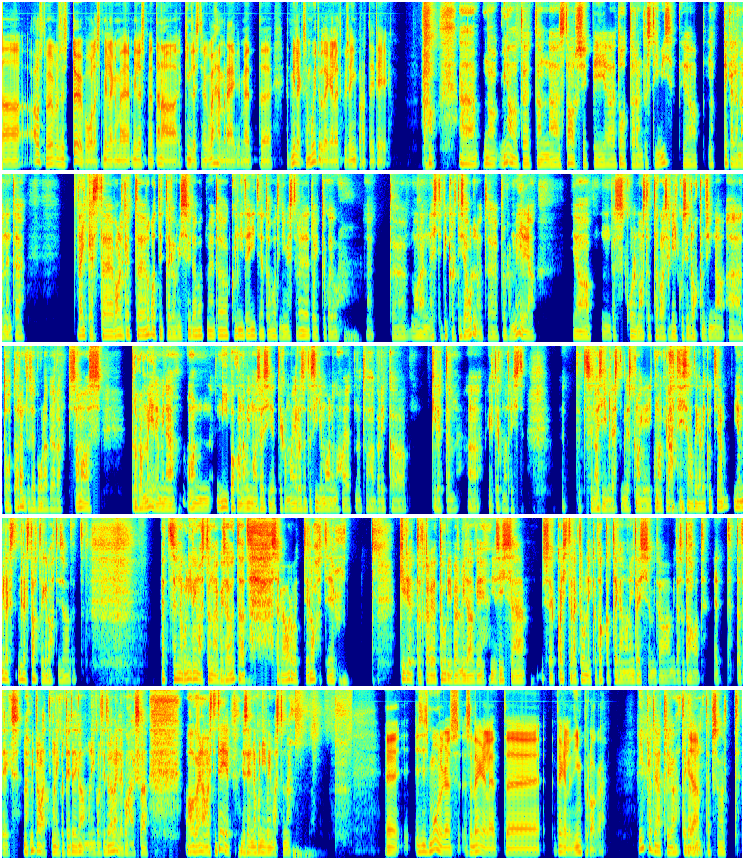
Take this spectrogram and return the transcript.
alustame võib-olla sellest töö poolest, millega me, millest me täna kindlasti nagu vähem räägime, et. et millega sa muidu tegeled, kui sa improt ei tee? No mina töötan äh, Starshipi äh, tootearendustiimis ja noh, tegeleme nende väikeste valgete robotitega, mis sõidavad mööda kõnniteid ja toovad inimestele toitu koju. et äh, ma olen hästi pikalt ise olnud programmeerija ja umbes kolm aastat tagasi liikusin rohkem sinna äh, tootearenduse poole peale, samas programmeerimine on nii pagana võimas asi, et ega ma ei ole seda siiamaani maha jätnud, vahepeal ikka kirjutan äh, ühte koma teist. et, et see on asi, millest, millest kunagi, kunagi lahti ei saa tegelikult ja, ja milleks, milleks tahtagi lahti saada, et. et see on nagu nii võimas tunne, kui sa võtad selle arvuti lahti kirjutad klaviatuuri peal midagi ja siis see see kast elektroonikat hakkab tegema neid asju, mida, mida sa tahad, et ta teeks. noh, mitte alati, mõnikord ei tee ka, mõnikord ei tule välja kohe, eks ole. aga enamasti teeb ja see on nagu nii võimas tunne. Ja siis muuhulgas sa tegeled, tegeled improga. improteatriga tegelen täpsemalt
